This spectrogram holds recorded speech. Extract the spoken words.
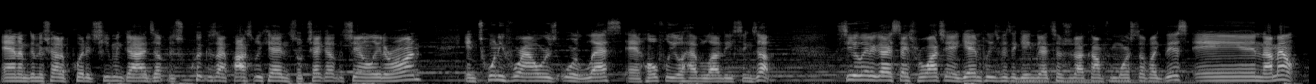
And I'm going to try to put achievement guides up as quick as I possibly can. So check out the channel later on in 24 hours or less. And hopefully you'll have a lot of these things up. See you later, guys. Thanks for watching. Again, please visit GameGuidesCentral.com for more stuff like this. And I'm out.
